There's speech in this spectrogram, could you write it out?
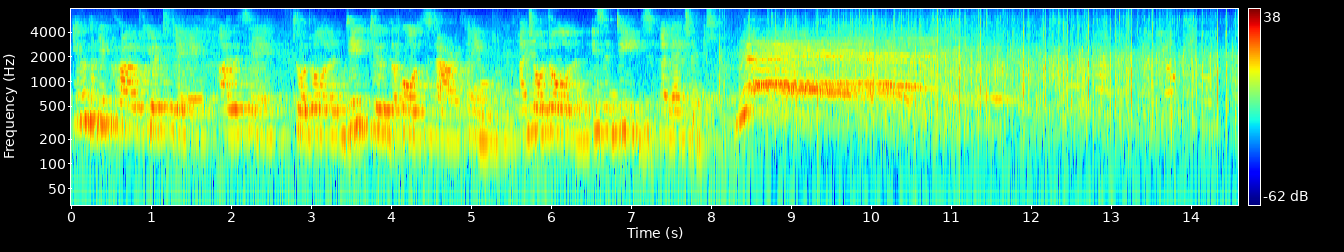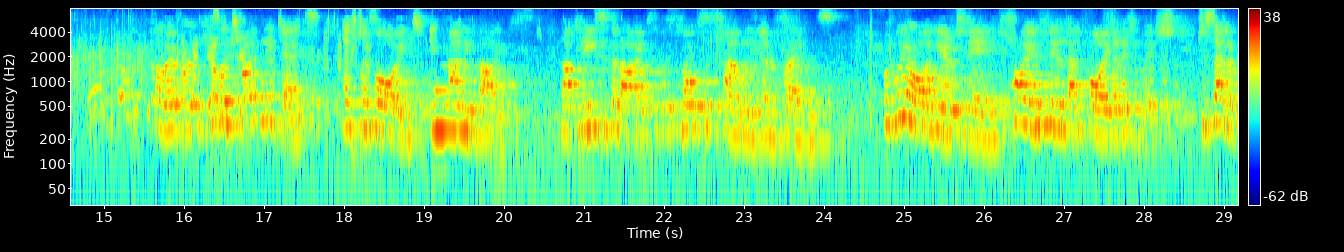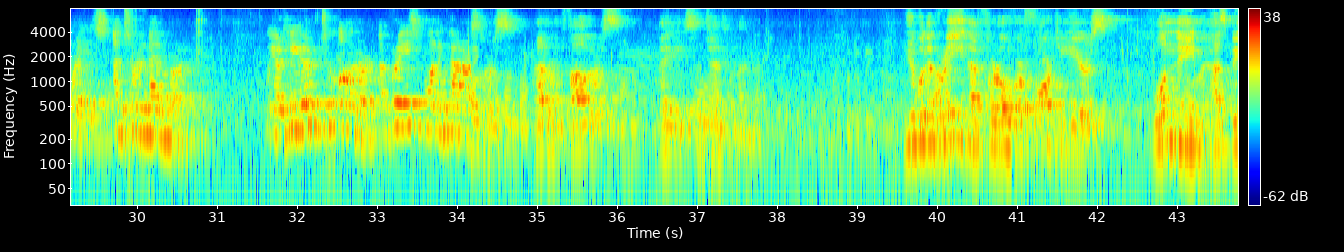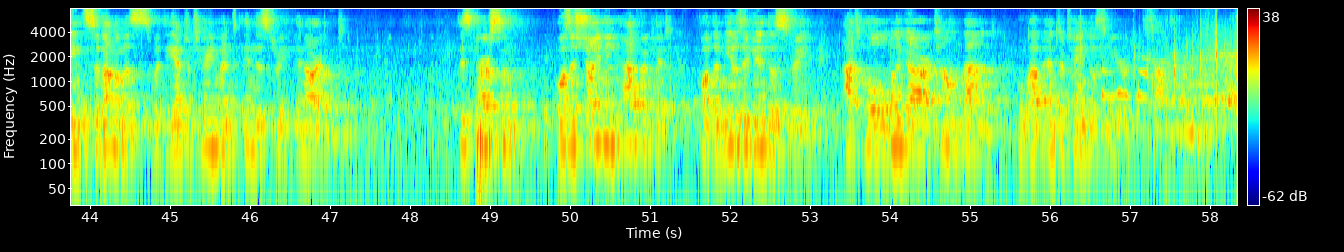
given the big crowd here today, I would say Joe Dolan did do the whole star thing, and Joe Dolan is indeed a legend. However, his untimely left a void in many lives, not least the lives of his closest family and friends. But we are all here today to try and fill that void a little bit, to celebrate and to remember. We are here to honour a great one Mullingar. Pastors, Reverend Fathers, ladies and gentlemen. You will agree that for over 40 years, one name has been synonymous with the entertainment industry in Ireland. This person was a shining advocate for the music industry at home. Mullingar Town Band, who have entertained us here this afternoon.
